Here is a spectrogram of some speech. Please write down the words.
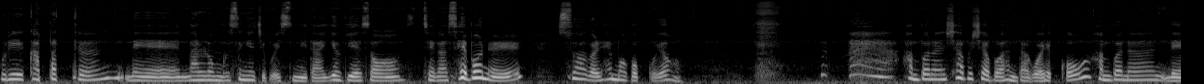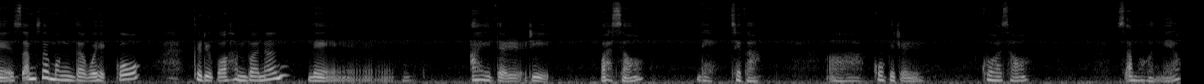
우리 갓밭은 네 날로 무성해지고 있습니다. 여기에서 제가 세 번을 수확을 해 먹었고요. 한 번은 샤브샤브 한다고 했고, 한 번은 네 쌈싸 먹는다고 했고, 그리고 한 번은 네 아이들이 와서 네 제가 어, 고기를 구워서 싸 먹었네요.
